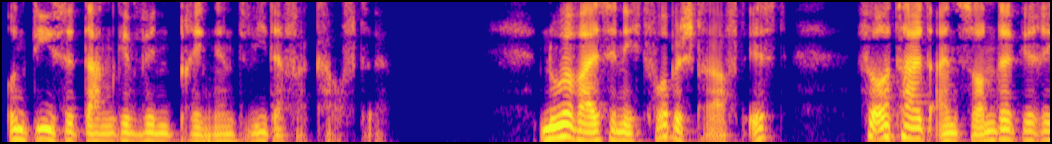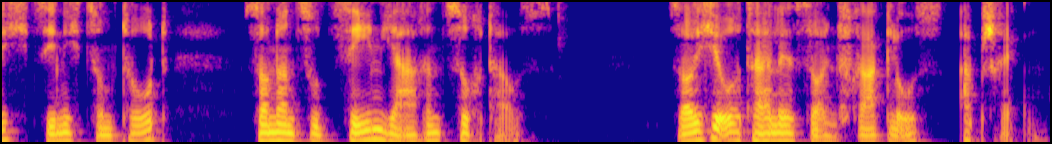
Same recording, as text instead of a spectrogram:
und diese dann gewinnbringend wiederverkaufte. Nur weil sie nicht vorbestraft ist, verurteilt ein Sondergericht sie nicht zum Tod, sondern zu zehn Jahren Zuchthaus. Solche Urteile sollen fraglos abschrecken.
